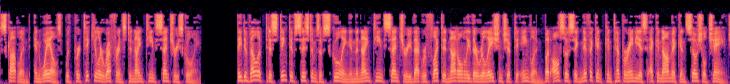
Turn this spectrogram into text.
Scotland, and Wales, with particular reference to 19th-century schooling. They developed distinctive systems of schooling in the 19th century that reflected not only their relationship to England but also significant contemporaneous economic and social change.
